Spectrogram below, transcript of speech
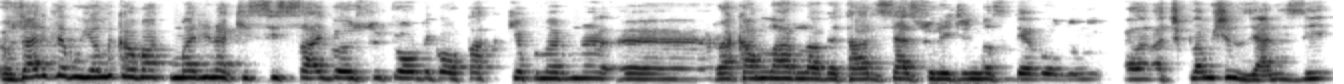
Özellikle bu Yalıkavak Marina ki siz saygı Öztürk oradaki ortaklık yapılarını e, rakamlarla ve tarihsel sürecin nasıl devrolduğunu falan açıklamışsınız. Yani izley,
